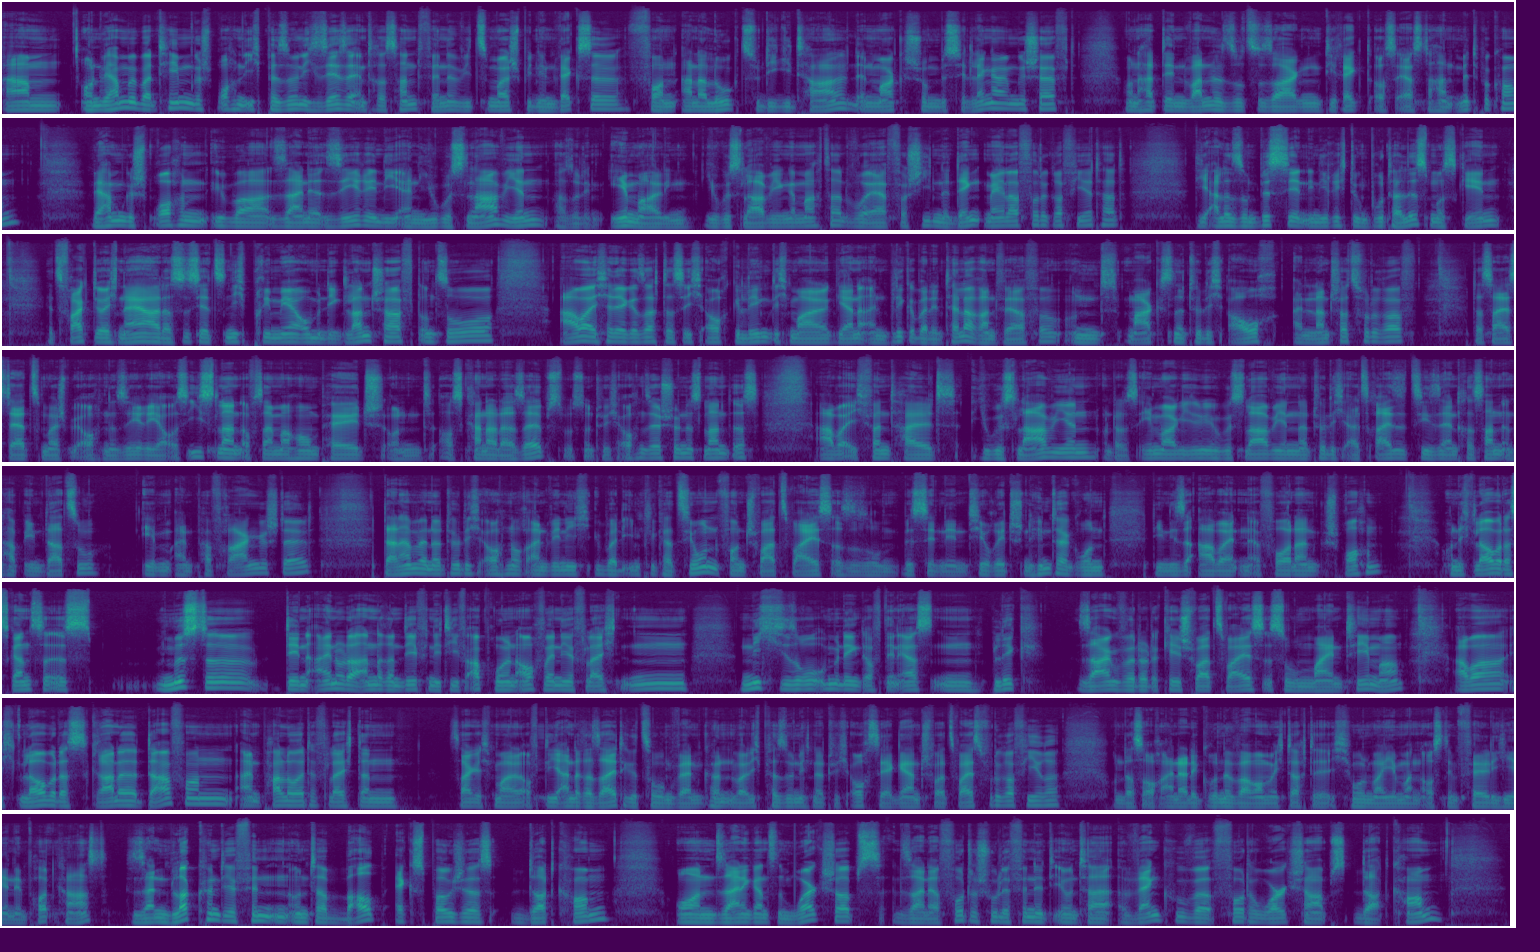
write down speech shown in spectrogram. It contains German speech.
Ähm, und wir haben über Themen gesprochen, die ich persönlich sehr, sehr interessant finde, wie zum Beispiel den Wechsel von analog zu digital, denn Marc ist schon ein bisschen länger im Geschäft und hat den Wandel sozusagen direkt aus erster Hand mitbekommen. Wir haben gesprochen über seine Serie, die er in Jugoslawien, also dem ehemaligen Jugoslawien gemacht hat, wo er verschiedene Denkmäler fotografiert hat, die alle so ein bisschen in die Richtung Brutalismus gehen. Jetzt fragt ihr euch, naja, das ist jetzt nicht primär unbedingt Landschaft und so, aber ich hätte ja gesagt, dass ich auch gelegentlich mal gerne einen Blick über den Tellerrand werfe. Und Marc ist natürlich auch ein Landschaftsfotograf. Das heißt, er hat zum Beispiel auch eine Serie aus Island auf seiner Homepage und aus Kanada selbst, was natürlich auch ein sehr schönes Land ist. Aber ich fand halt Jugoslawien oder das ehemalige Jugoslawien natürlich als Reiseziel sehr interessant und habe ihm dazu eben ein paar Fragen gestellt. Dann haben wir natürlich auch noch ein wenig über die Implikationen von Schwarz-Weiß, also so ein bisschen den theoretischen Hintergrund, den diese Arbeiten erfordern, gesprochen. Und ich glaube, das Ganze ist müsste den ein oder anderen definitiv abholen, auch wenn ihr vielleicht hm, nicht so unbedingt auf den ersten Blick sagen würdet, okay, Schwarz-Weiß ist so mein Thema. Aber ich glaube, dass gerade davon ein paar Leute vielleicht dann sage ich mal, auf die andere Seite gezogen werden könnten, weil ich persönlich natürlich auch sehr gern schwarz-weiß fotografiere. Und das ist auch einer der Gründe, warum ich dachte, ich hole mal jemanden aus dem Felde hier in den Podcast. Seinen Blog könnt ihr finden unter bulbexposures.com und seine ganzen Workshops seiner Fotoschule findet ihr unter vancouverphotoworkshops.com.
